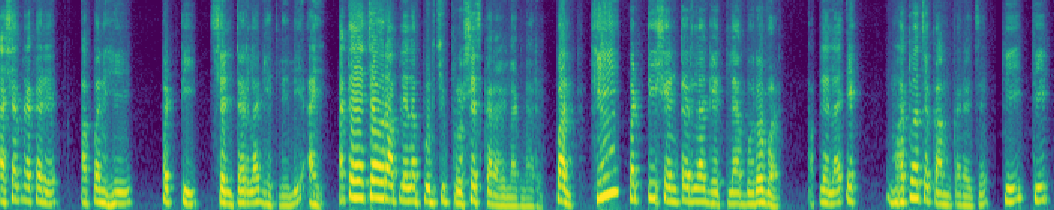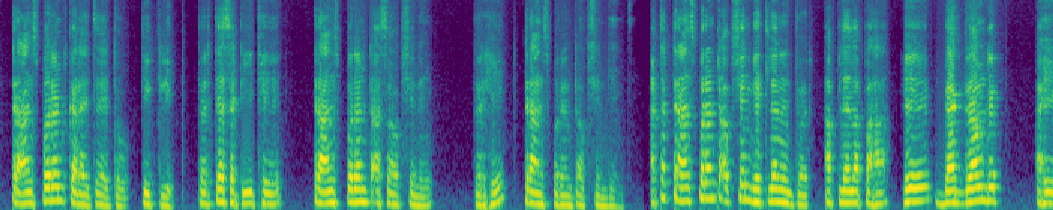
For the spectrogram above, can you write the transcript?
अशा प्रकारे आपण ही पट्टी सेंटरला घेतलेली आहे. आता याच्यावर आपल्याला पुढची प्रोसेस करावी लागणार आहे. पण ही पट्टी सेंटरला घेतल्याबरोबर आपल्याला एक महत्वाचं काम करायचं की ती ट्रान्सपरंट करायचा आहे तो ती क्लिप तर त्यासाठी इथे ट्रान्सपरंट असं ऑप्शन आहे. तर हे ट्रान्सपरंट ऑप्शन घ्यायचं. आता ट्रान्सपरंट ऑप्शन घेतल्यानंतर आपल्याला पहा हे बॅकग्राऊंड आहे.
